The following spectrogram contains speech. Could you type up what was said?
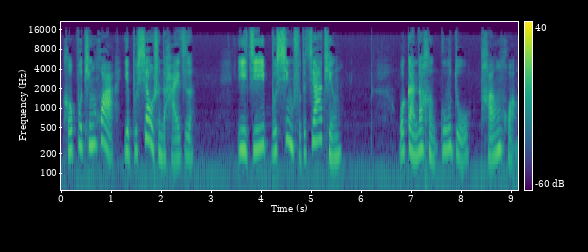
和不听话也不孝顺的孩子，以及不幸福的家庭？我感到很孤独、彷徨。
